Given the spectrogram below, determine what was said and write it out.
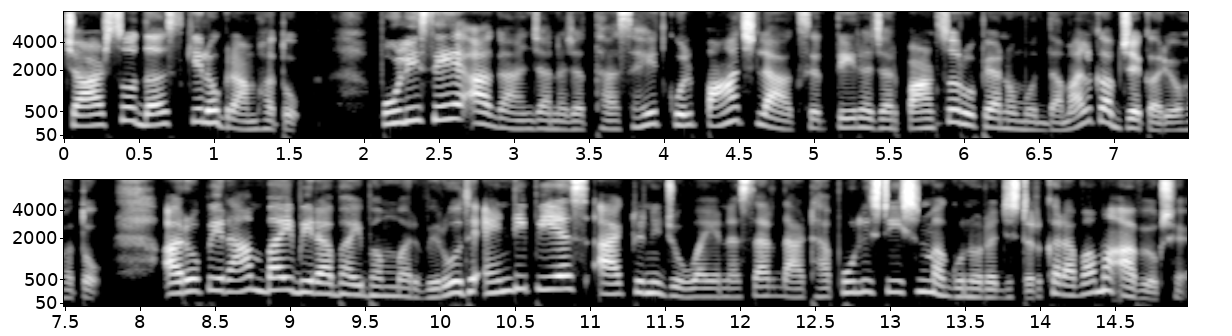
ચારસો દસ કિલોગ્રામ હતો. પોલીસે આ ગાંજાના જથ્થા સહિત કુલ પાંચ લાખ સિત્તેર હજાર પાંચસો રૂપિયાનો મુદ્દામાલ કબજે કર્યો હતો. આરોપી રામભાઈ બીરાભાઈ ભમ્મર વિરુદ્ધ એનડીપીએસ એક્ટની જોગવાઈ અનુસાર દાઠા પોલીસ સ્ટેશનમાં ગુનો રજિસ્ટર કરાવવામાં આવ્યો છે.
